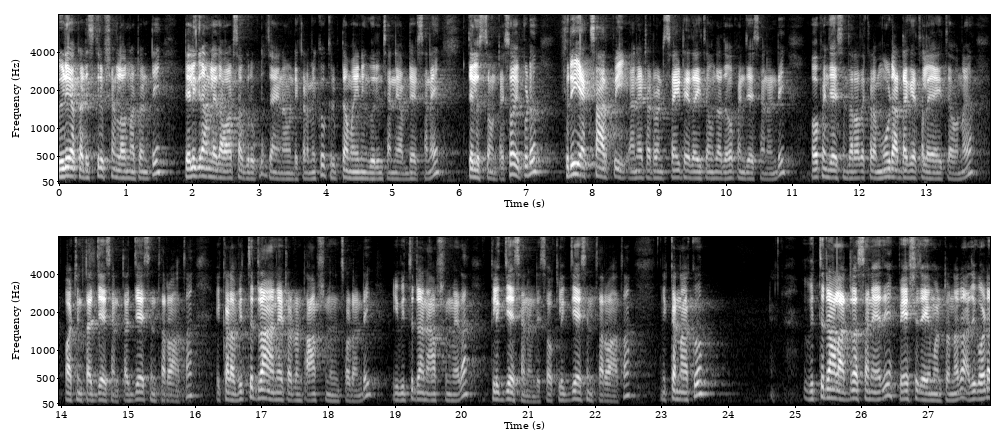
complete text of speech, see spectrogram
వీడియో యొక్క డిస్క్రిప్షన్లో ఉన్నటువంటి టెలిగ్రామ్ లేదా వాట్సాప్ గ్రూప్లో జాయిన్ అవ్వండి. ఇక్కడ మీకు క్రిప్టో మైనింగ్ గురించి అన్ని అప్డేట్స్ అనేవి తెలుస్తూ ఉంటాయి. సో ఇప్పుడు ఫ్రీ ఎక్స్ఆర్పి అనేటటువంటి సైట్ ఏదైతే ఉందో అది ఓపెన్ చేశానండి. ఓపెన్ చేసిన తర్వాత ఇక్కడ మూడు అడ్డగీతలు ఏవైతే ఉన్నాయో వాటిని టచ్ చేశాను. టచ్ చేసిన తర్వాత ఇక్కడ విత్డ్రా అనేటటువంటి ఆప్షన్ ఉంది చూడండి. ఈ విత్డ్రా అనే ఆప్షన్ మీద క్లిక్ చేశానండి. సో క్లిక్ చేసిన తర్వాత ఇక్కడ నాకు విత్డ్రాల్ అడ్రస్ అనేది పేస్ట్ చేయమంటున్నారు. అది కూడా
